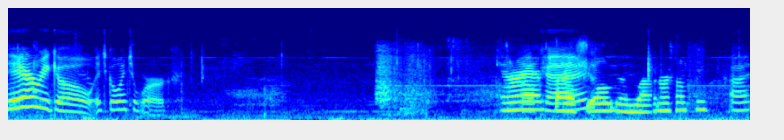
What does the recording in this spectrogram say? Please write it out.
There we go. It's going to work. Can I have Okay. the shield and weapon or something? I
